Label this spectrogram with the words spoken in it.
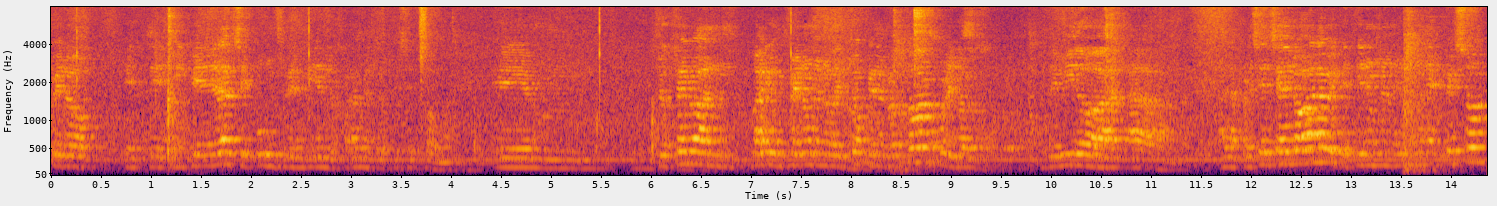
pero este, en general se cumplen bien los parámetros que se toman. Eh, se observan varios fenómenos de choque en el rotor debido a, la presencia de los álabes que tienen un, espesor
